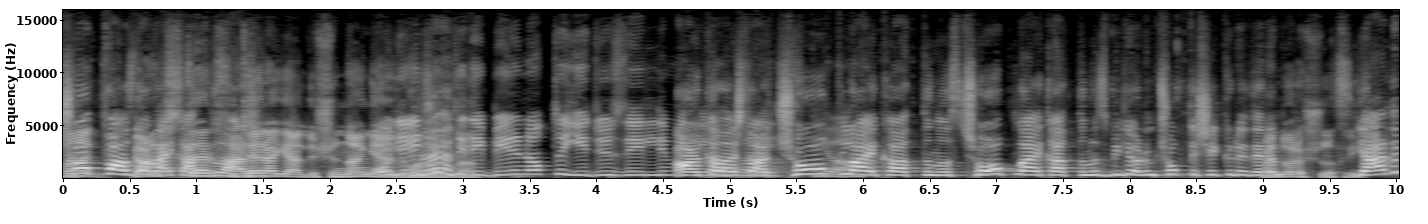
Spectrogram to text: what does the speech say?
bana çok fazla like Gangster attılar. Futera geldi. Şundan geldi bana. Oleyna ondan. Fili 1.750 milyon Arkadaşlar para çok istiyor. like attınız. Çok like attınız biliyorum. Çok teşekkür ederim. Ben de oraya şunu kırayım. Yardım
